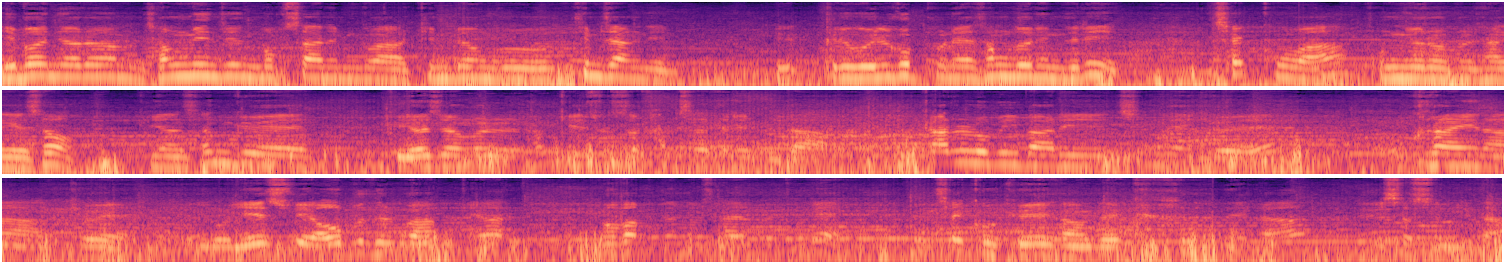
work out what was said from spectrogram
이번 여름 정민진 목사님과 김병구 팀장님 그리고 일곱 분의 성도님들이 체코와 동유럽을 향해서 귀한 선교의 그 여정을 함께 해주셔서 감사드립니다. 까를로비바리 침례교회 우크라이나 교회 그리고 예수의 어부들과 함께한 노방전도 사역을 통해 체코 교회 가운데 큰 은혜가 있었습니다.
